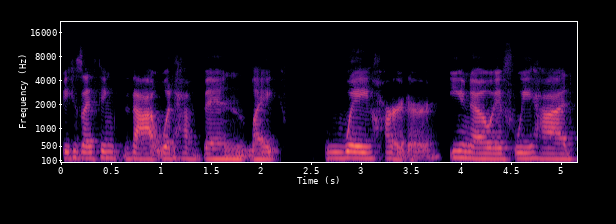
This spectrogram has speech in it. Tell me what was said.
because I think that would have been like way harder, you know, if we had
